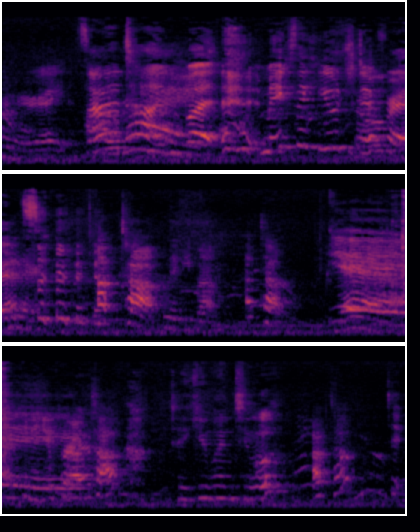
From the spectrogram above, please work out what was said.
Alright. It's not a ton, Alright. but it makes a huge So difference. Up top, Lady Bum. Up top. Yay. Can you her up top? Take you one too. Up top? Take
